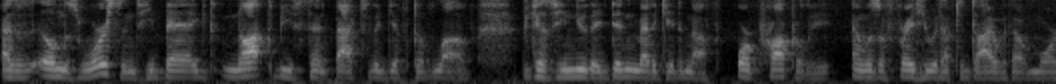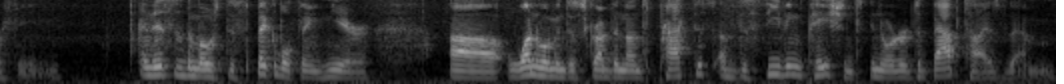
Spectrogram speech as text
As his illness worsened, he begged not to be sent back to the gift of love because he knew they didn't medicate enough or properly and was afraid he would have to die without morphine. And this is the most despicable thing here. Uh, one woman described the nuns' practice of deceiving patients in order to baptize them.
